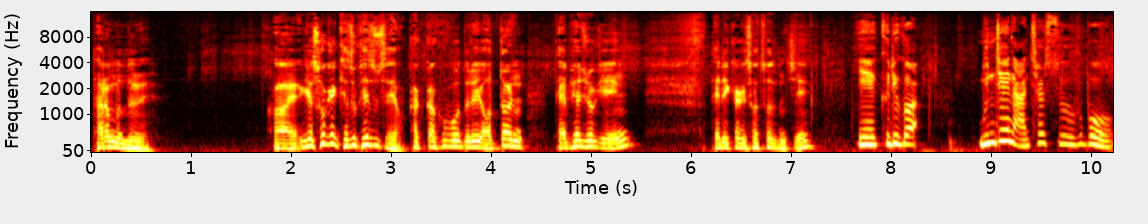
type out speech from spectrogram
다른 분들 이게 소개 계속 해주세요. 각각 후보들이 어떤 대표적인 대립각에 섰었는지. 예, 그리고 문재인 안철수 후보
